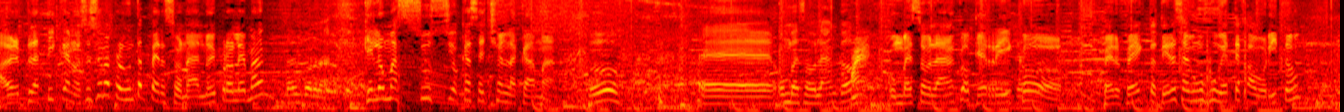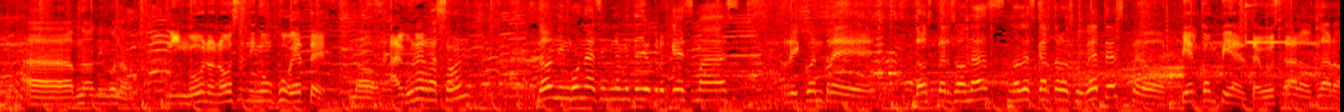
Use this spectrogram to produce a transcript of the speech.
A ver, platícanos. Es una pregunta personal, ¿no hay problema? No importa. ¿Qué es lo más sucio que has hecho en la cama? Uf. Eh, un beso blanco. Un beso blanco, qué rico. Perfecto. ¿Tienes algún juguete favorito? Ah, no, ninguno. Ninguno, no usas ningún juguete. No. ¿Alguna razón? No, ninguna. Simplemente yo creo que es más rico entre dos personas. No descarto los juguetes, pero Piel con piel, ¿te gusta? claro, claro.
